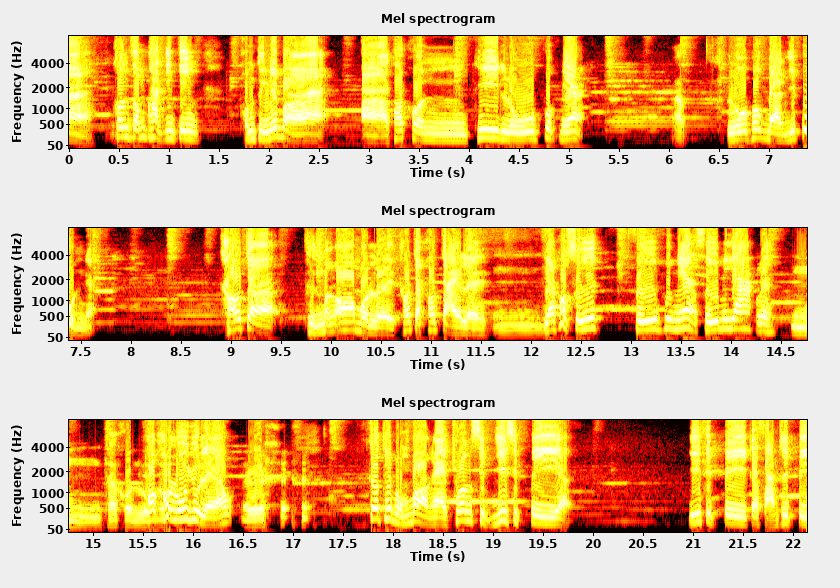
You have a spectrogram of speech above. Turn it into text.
อ่า คนสัมผัสจริง ๆ ผมถึงได้บอกว่าอ่า ถ้าคนที่รู้พวกเนี้ยครับรู้พวกแบรนด์ญี่ปุ่นเนี่ยเขาจะถึงบางอ้อหมดเลย เขาจะเข้าใจเลย อืมแล้วเขาซื้อซื้อพวกเนี้ย ซื้อไม่ยากเลย อืม ถ้าคนรู้เพราะเขารู้อยู่แล้ว เออ ก็ที่ผมบอกไงช่วงสิบยี่สิบปีอะยี่สิบปีกับสามสิบปี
